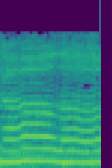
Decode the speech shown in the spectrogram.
Yerushalayim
